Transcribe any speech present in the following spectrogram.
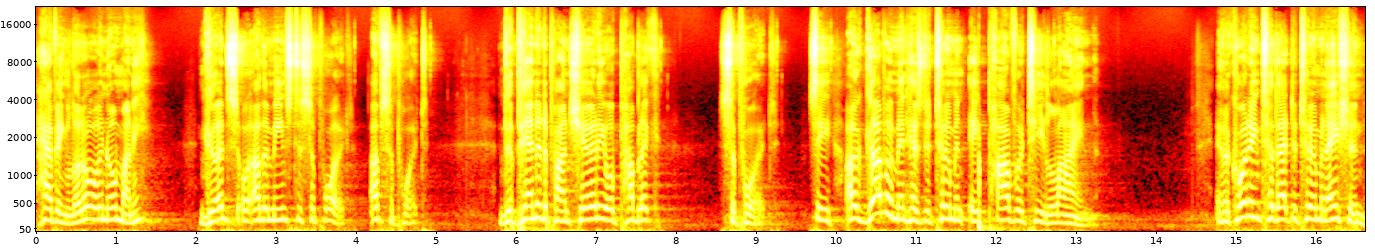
having little or no money, goods, or other means to support, of support, dependent upon charity or public support. See, our government has determined a poverty line. And according to that determination,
